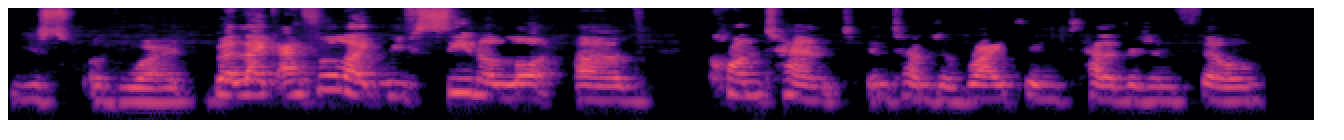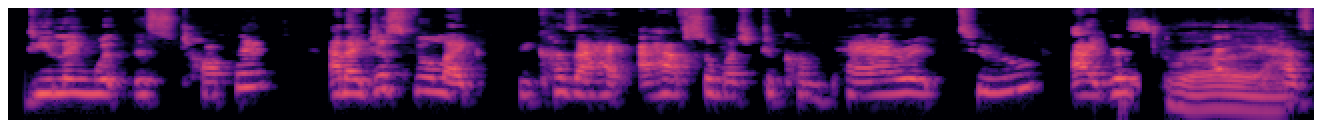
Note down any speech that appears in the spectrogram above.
use of word. But like I feel like we've seen a lot of content in terms of writing, television, film, dealing with this topic. And I just feel like because I ha- I have so much to compare it to, I just like, Right. it has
